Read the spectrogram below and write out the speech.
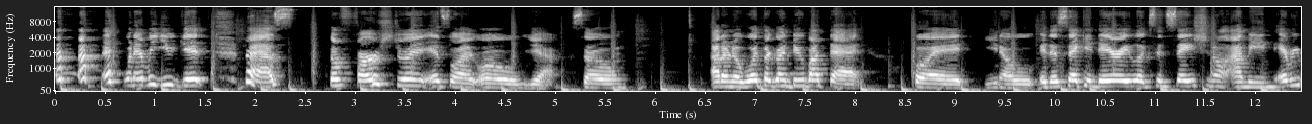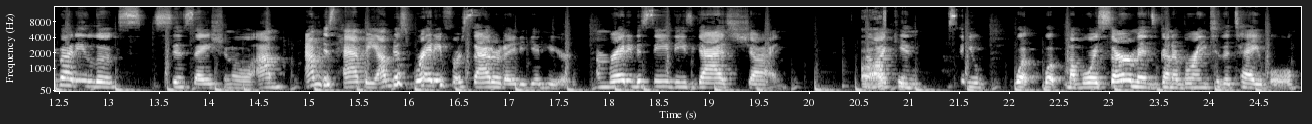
whenever you get past the first string, it's like, oh, yeah. So I don't know what they're going to do about that. But, you know, the secondary looks sensational. I mean, everybody looks sensational. I'm I'm just happy. I'm just ready for Saturday to get here. I'm ready to see these guys shine. So I can see what what my boy Sermon's gonna bring to the table,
